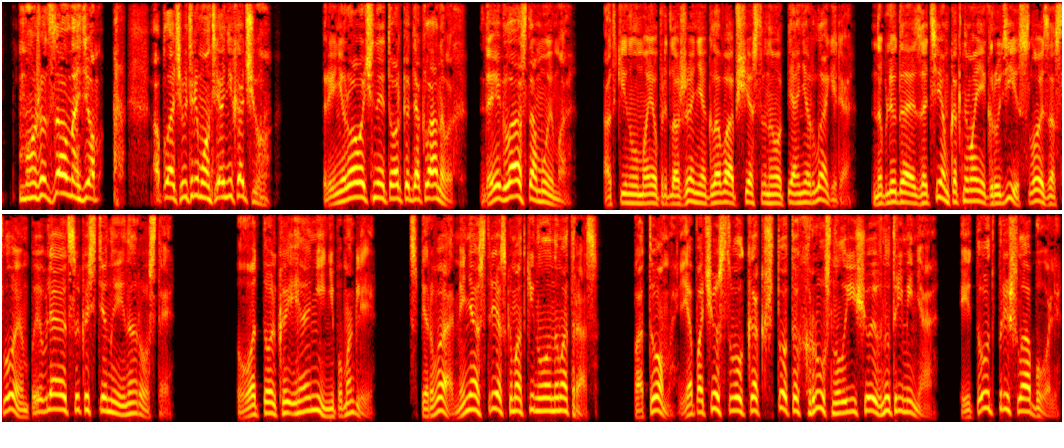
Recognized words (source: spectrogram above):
может, зал найдем? Оплачивать ремонт я не хочу». «Тренировочные только для клановых. Да и глаз там уйма», — откинул мое предложение глава общественного пионерлагеря, наблюдая за тем, как на моей груди слой за слоем появляются костяные наросты. Вот только и они не помогли. Сперва меня с треском откинуло на матрас. Потом я почувствовал, как что-то хрустнуло еще и внутри меня. И тут пришла боль.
